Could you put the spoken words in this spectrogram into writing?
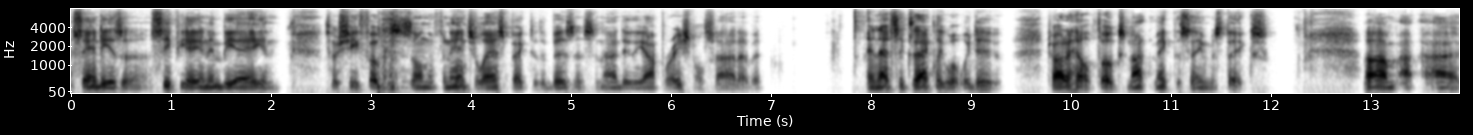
Sandy, is a CPA and MBA, and so she focuses on the financial aspect of the business, and I do the operational side of it. And that's exactly what we do: try to help folks not make the same mistakes. Um, I, I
